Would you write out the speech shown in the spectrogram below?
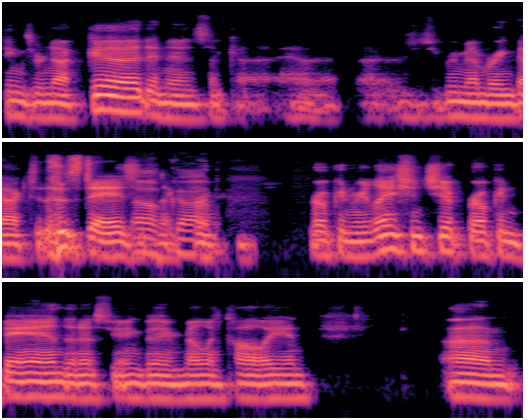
things were not good. And it's like, uh, I was remembering back to those days. Oh, like God. broken, broken relationship, broken band. And I was feeling very melancholy and um,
